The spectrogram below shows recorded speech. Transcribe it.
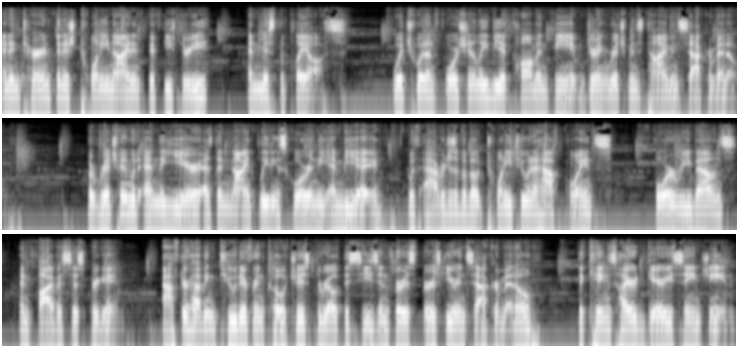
and in turn finished 29 and 53 and missed the playoffs, which would unfortunately be a common theme during Richmond's time in Sacramento. But Richmond would end the year as the ninth leading scorer in the NBA, with averages of about 22.5 points, 4 rebounds, and 5 assists per game. After having two different coaches throughout the season for his first year in Sacramento, the Kings hired Gary St. Jean,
